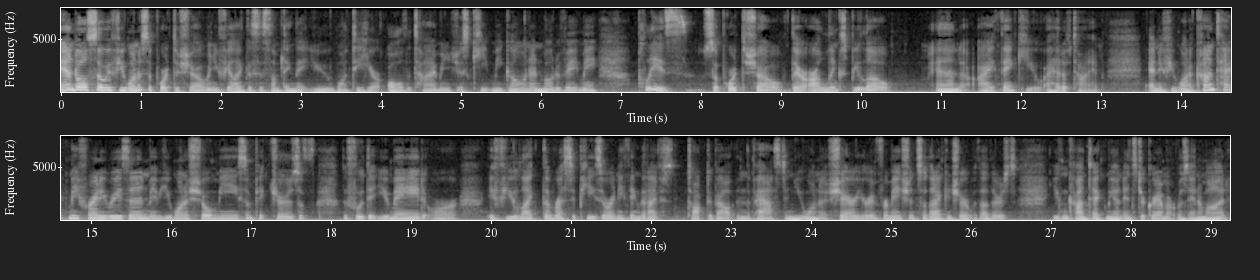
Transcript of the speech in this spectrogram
And also, if you want to support the show and you feel like this is something that you want to hear all the time and you just keep me going and motivate me, please support the show. There are links below, and I thank you ahead of time. And if you want to contact me for any reason, maybe you want to show me some pictures of the food that you made, or if you like the recipes or anything that I've talked about in the past and you want to share your information so that I can share it with others, you can contact me on Instagram at Rosanna Mod.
